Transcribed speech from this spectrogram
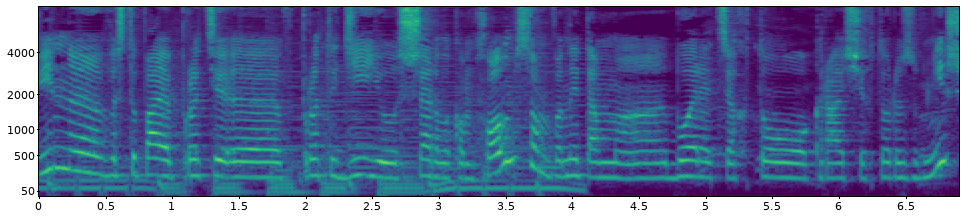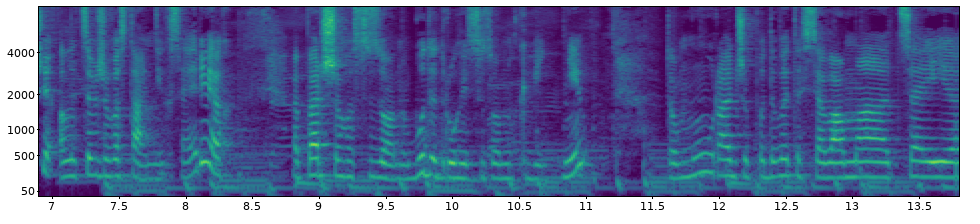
Він е, виступає проти е, в протидію з Шерлоком Холмсом. Вони там е, борються, хто краще, хто розумніший, але це вже в останніх серіях першого сезону. Буде другий сезон у квітні. Тому раджу подивитися вам е, цей.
